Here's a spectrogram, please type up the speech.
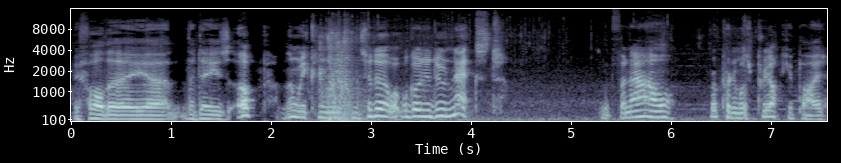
before the uh, the day is up, then we can consider what we're going to do next. But for now, we're pretty much preoccupied.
